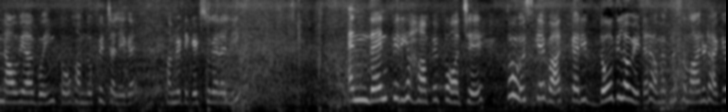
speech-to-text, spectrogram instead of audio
नाउ वी आर गोइंग तो हम लोग फिर चले गए। हमने टिकट्स वगैरह ली। एंड देन फिर यहाँ पे पहुँचे। तो उसके बाद करीब दो किलोमीटर हमें अपना सामान उठा के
